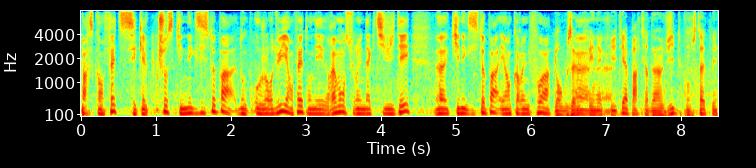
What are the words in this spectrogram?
Parce qu'en fait c'est quelque chose qui n'existe pas. Donc aujourd'hui en fait on est vraiment sur une activité euh, qui n'existe pas. Et encore une fois, Donc vous avez créé une activité à partir d'un vide constaté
